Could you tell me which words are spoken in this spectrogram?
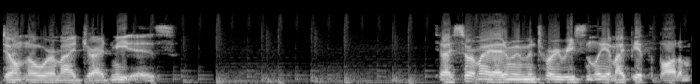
don't know where my dried meat is. Did I sort my item inventory recently? It might be at the bottom.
